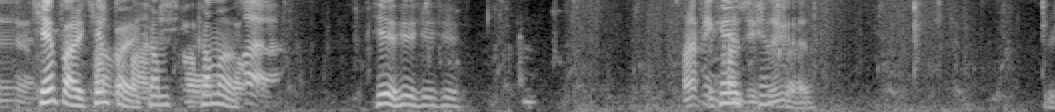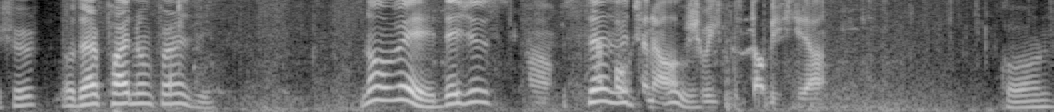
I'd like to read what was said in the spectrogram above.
Yeah. Campfire, campfire. Come. Oh, come oh. us. Where? Here, here, here, here. I don't think Frenzy's looted. You sure? Oh, they're fighting on frenzy. No way. They just Oh. stand with Boxing up. food. Should we W key that? Corn.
